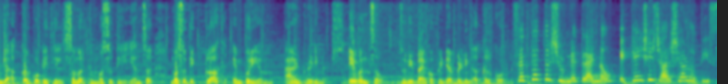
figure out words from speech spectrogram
म्हणजे अक्कलकोट येथील समर्थ मसुती यांचं Masuti cloth emporium and readymades. A one चौक जुनी bank of India building Akkalkot. सत्याहत्तर शून्य त्र्याण्णव एक्क्याऐंशी चारशे अडोतीस.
